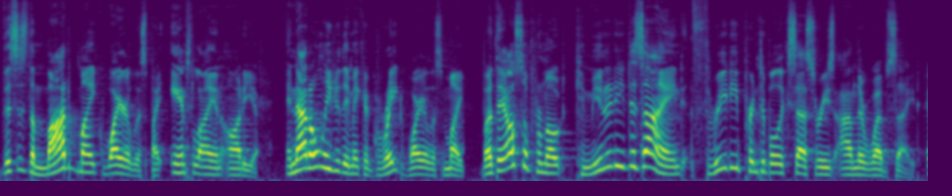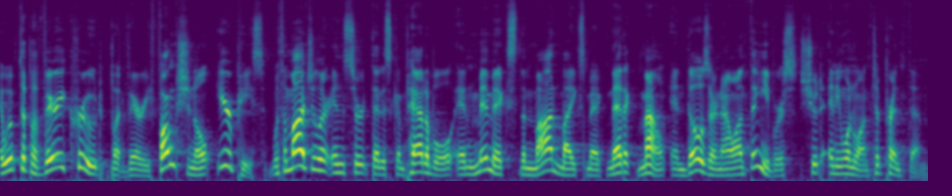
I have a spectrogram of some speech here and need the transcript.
This is the ModMic Wireless by Antlion Audio. And not only do they make a great wireless mic, but they also promote community designed 3D printable accessories on their website. I whipped up a very crude but very functional earpiece with a modular insert that is compatible and mimics the ModMic's magnetic mount, and those are now on Thingiverse should anyone want to print them.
